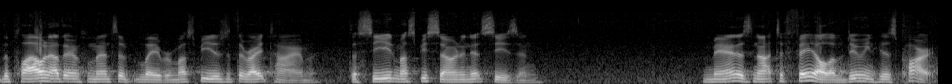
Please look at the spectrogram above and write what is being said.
The plow and other implements of labor must be used at the right time, the seed must be sown in its season. Man is not to fail of doing his part.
